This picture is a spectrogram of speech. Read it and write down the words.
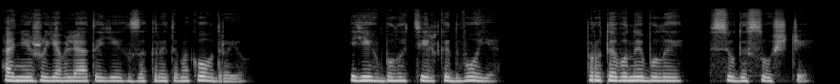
аніж уявляти їх закритими ковдрою. Їх було тільки двоє, проте вони були всюди сущі.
